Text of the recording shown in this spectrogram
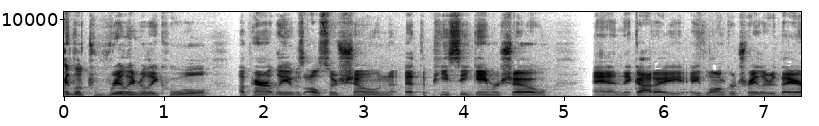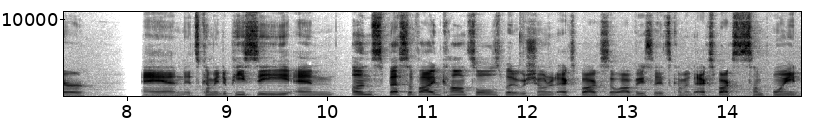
It looked really, really cool. Apparently, it was also shown at the PC Gamer Show, and it got a, a longer trailer there. And it's coming to PC and unspecified consoles, but it was shown at Xbox, so obviously it's coming to Xbox at some point.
